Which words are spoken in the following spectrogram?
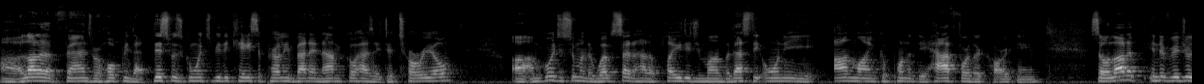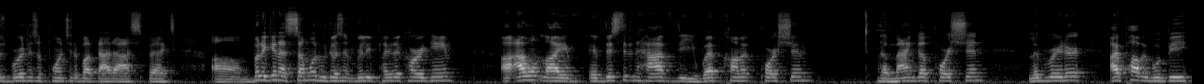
Uh, a lot of fans were hoping that this was going to be the case. Apparently, Bandai Namco has a tutorial. Uh, I'm going to assume on their website on how to play Digimon, but that's the only online component they have for their card game. So a lot of individuals were disappointed about that aspect. Um, but again, as someone who doesn't really play the card game, I won't lie. If, if this didn't have the webcomic portion, the manga portion, Liberator, I probably would be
